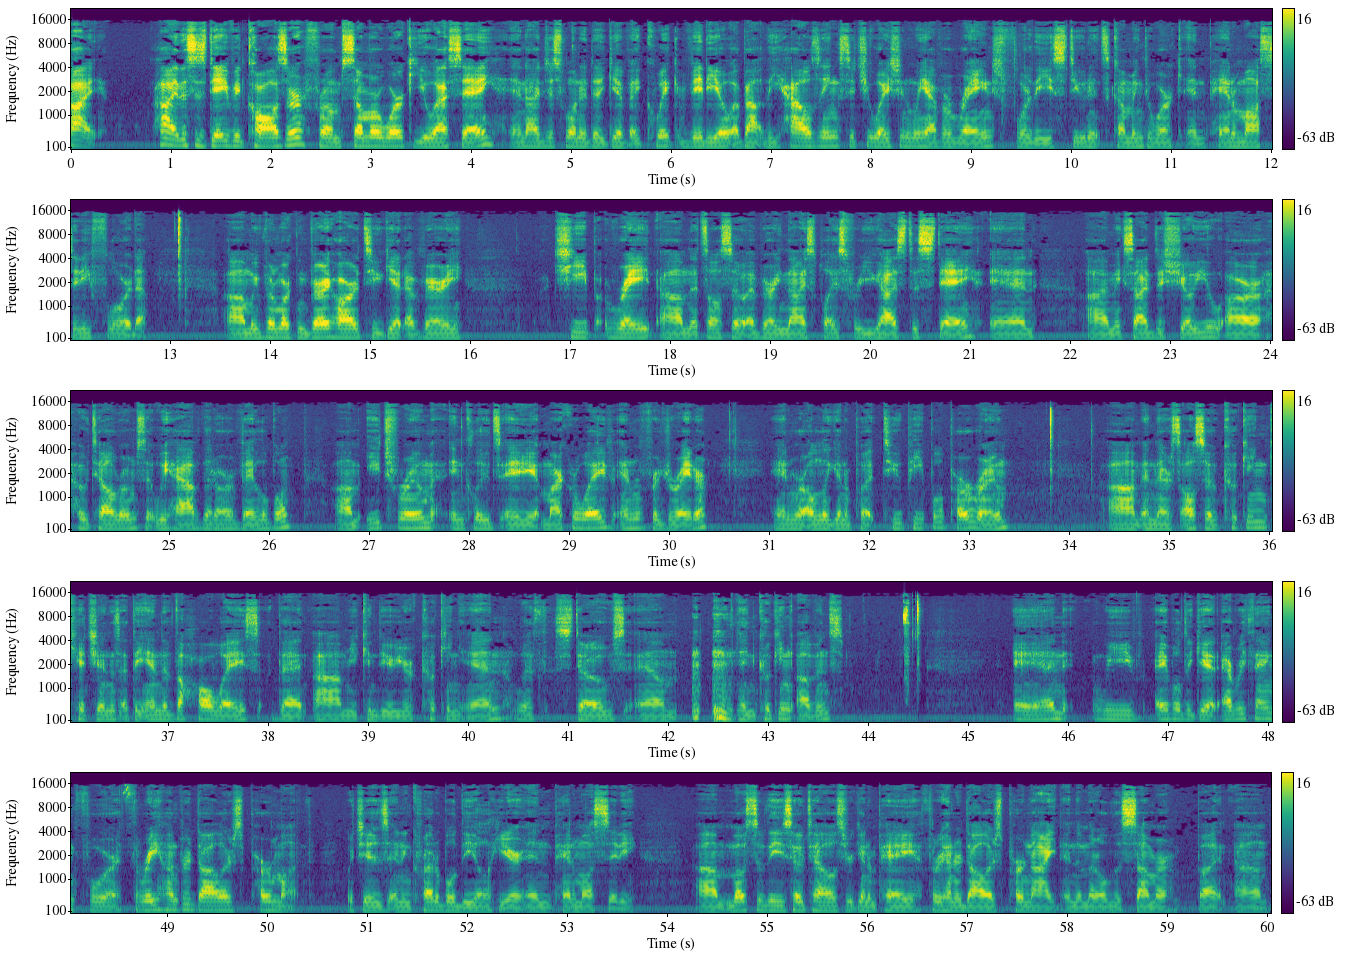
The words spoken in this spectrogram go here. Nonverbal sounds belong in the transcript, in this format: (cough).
Hi. Hi, this is David Causer from Summer Work USA, and I just wanted to give a quick video about the housing situation we have arranged for the students coming to work in Panama City, Florida. Um, we've been working very hard to get a very cheap rate um, that's also a very nice place for you guys to stay, and I'm excited to show you our hotel rooms that we have that are available. Um, each room includes a microwave and refrigerator, and we're only going to put two people per room. Um, and there's also cooking kitchens at the end of the hallways that um, you can do your cooking in with stoves um, (clears throat) and cooking ovens. And we've able to get everything for $300 per month, which is an incredible deal here in Panama City. Um, most of these hotels you're going to pay $300 per night in the middle of the summer, but um,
